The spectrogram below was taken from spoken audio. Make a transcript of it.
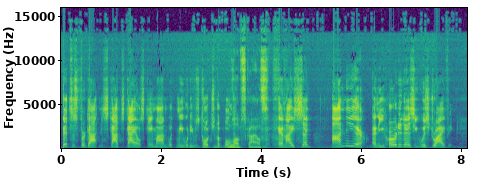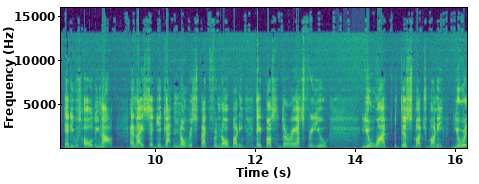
bits is forgotten. Scott Skiles came on with me when he was coaching the Bulls, Love Skiles. and I said on the air, and he heard it as he was driving that he was holding out, and I said, "You got no respect for nobody. They busted their ass for you." You want this much money? You were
